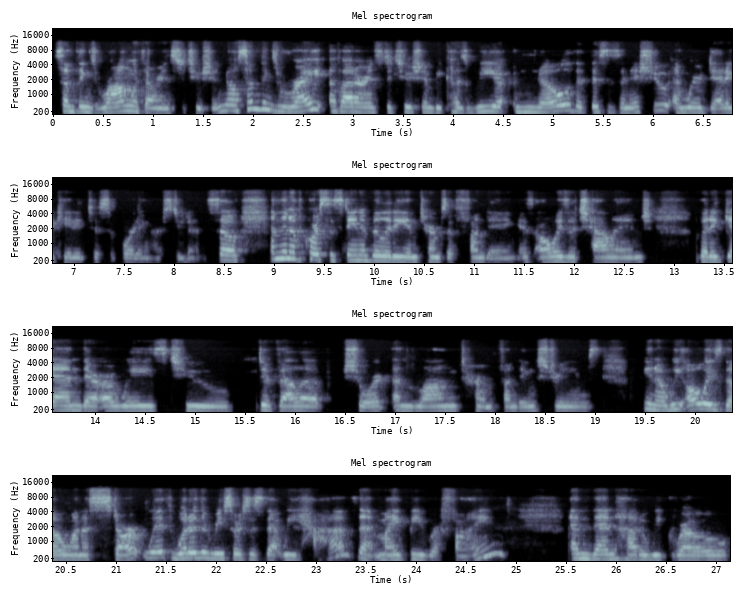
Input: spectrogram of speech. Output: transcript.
something's wrong with our institution. No, something's right about our institution because we know that this is an issue and we're dedicated to supporting our students. So, and then of course, sustainability in terms of funding is always a challenge. But again, there are ways to develop short and long term funding streams. You know we always though want to start with what are the resources that we have that might be refined? And then how do we grow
